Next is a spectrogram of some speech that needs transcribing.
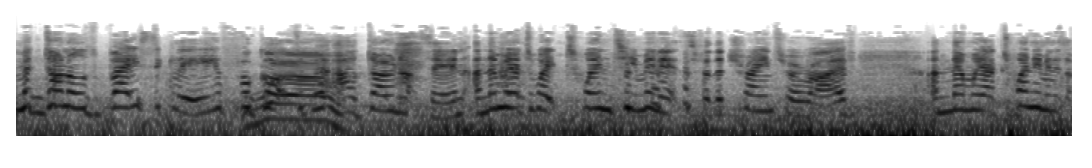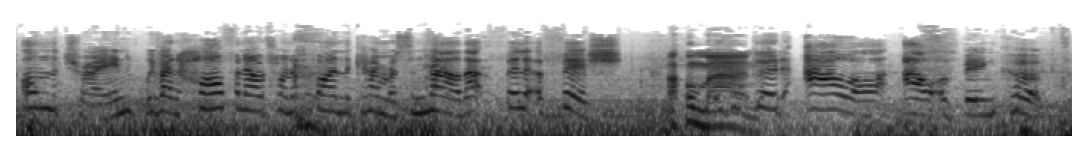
McDonald's basically forgot to put our donuts in, and then we had to wait 20 minutes for the train to arrive. And then we had 20 minutes on the train. We've had half an hour trying to find the camera. So now that fillet of fish Oh is a good hour out of being cooked.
